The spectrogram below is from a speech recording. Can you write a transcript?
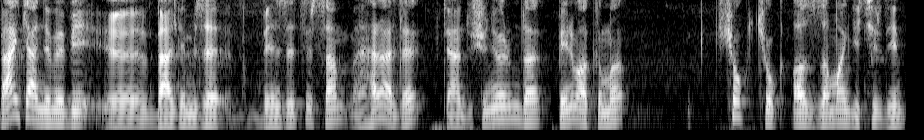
Ben kendimi bir e, beldemize benzetirsem herhalde yani düşünüyorum da benim aklıma çok çok az zaman geçirdiğim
